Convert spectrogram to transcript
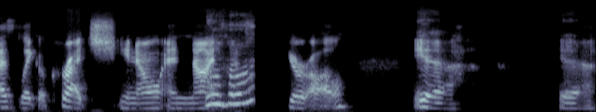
as like a crutch, you know, and not mm-hmm. cure all. Yeah. Yeah.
